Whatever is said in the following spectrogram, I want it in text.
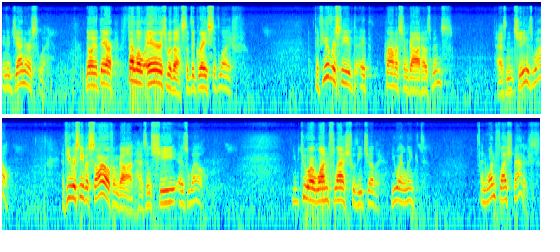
in a generous way, knowing that they are fellow heirs with us of the grace of life. If you've received a promise from God, husbands, hasn't she as well? If you receive a sorrow from God, hasn't she as well? You two are one flesh with each other. You are linked. And one flesh matters.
